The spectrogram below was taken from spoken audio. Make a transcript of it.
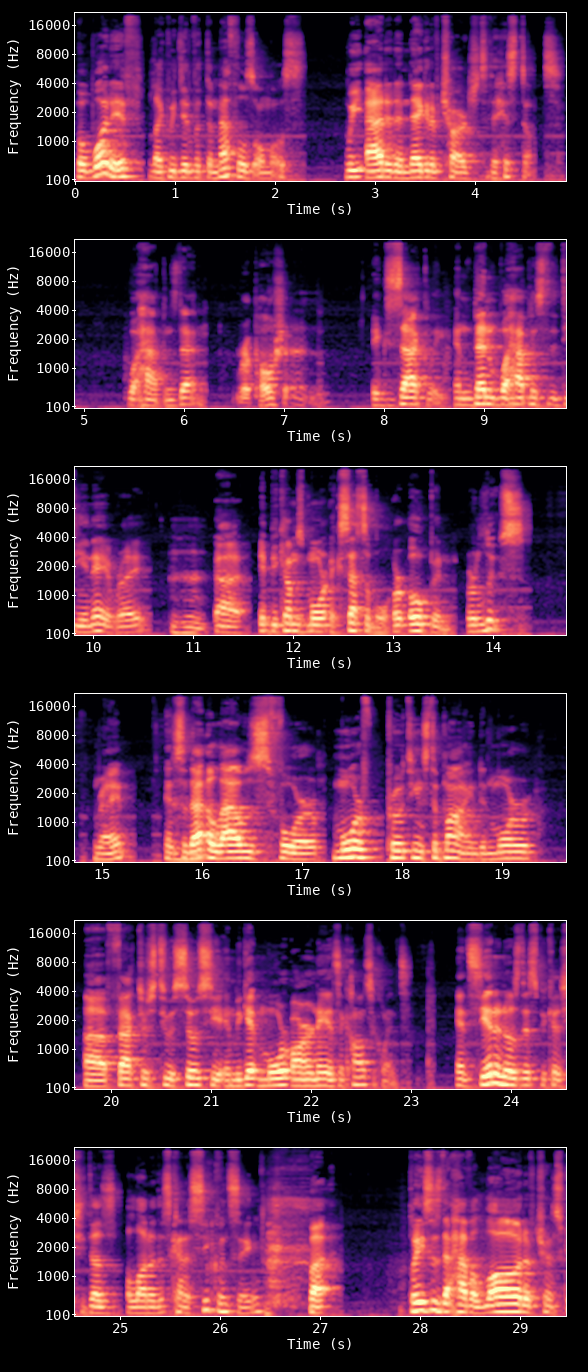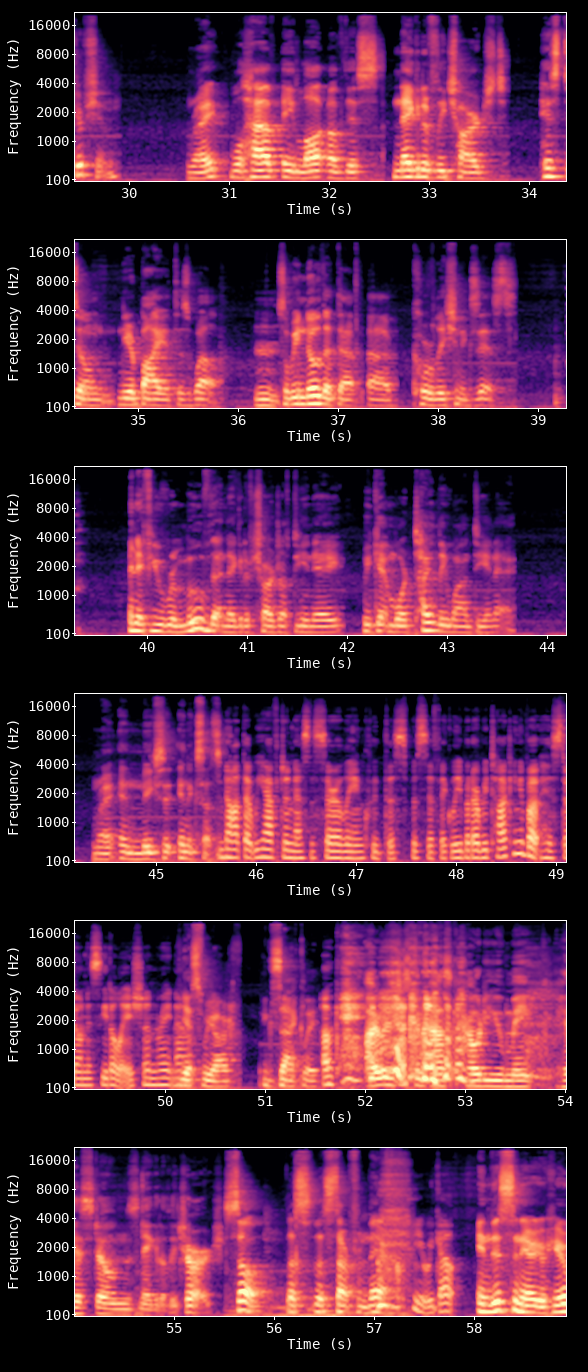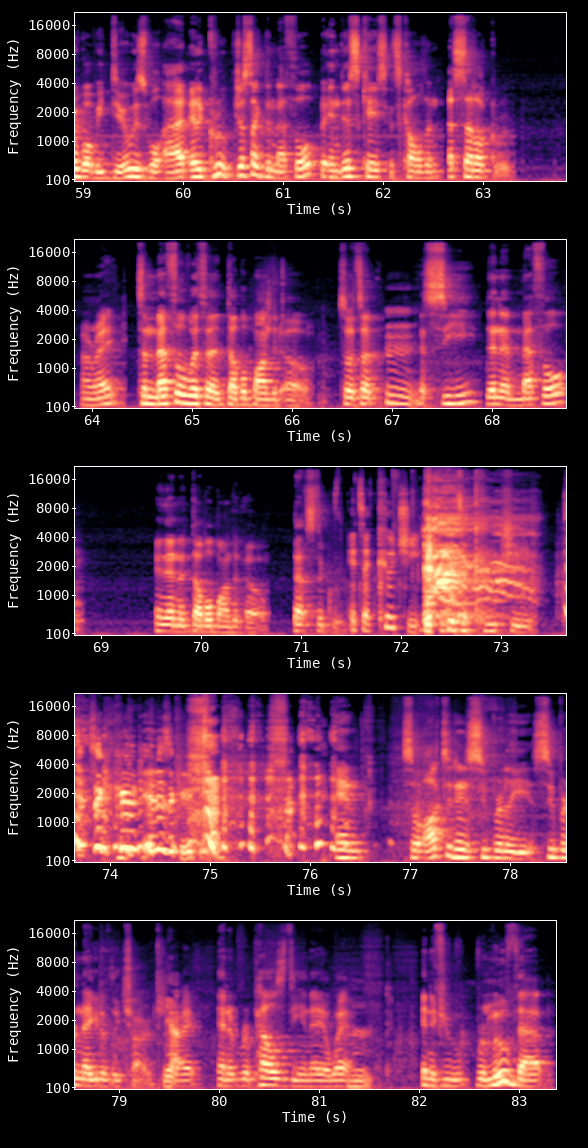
But what if, like we did with the methyls almost, we added a negative charge to the histones? What happens then? Repulsion. Exactly. And then what happens to the DNA, right? uh, it becomes more accessible or open or loose, right? And so that allows for more proteins to bind and more uh, factors to associate, and we get more RNA as a consequence. And Sienna knows this because she does a lot of this kind of sequencing, but places that have a lot of transcription, right, will have a lot of this negatively charged histone nearby it as well. So we know that that uh, correlation exists. And if you remove that negative charge off DNA, we get more tightly wound DNA, right, and makes it inaccessible. Not that we have to necessarily include this specifically, but are we talking about histone acetylation right now? Yes, we are exactly. Okay. I was just going to ask, how do you make histones negatively charged? So let's let's start from there. Here we go. In this scenario here, what we do is we'll add a group, just like the methyl, but in this case, it's called an acetyl group. All right, it's a methyl with a double bonded O. So it's a, hmm. a C, then a methyl, and then a double bonded O. That's the group. It's a coochie. It's a coochie. It's a coochie. It is a coochie. and so oxygen is superly super negatively charged, Yeah. right? And it repels DNA away. And if you remove that,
